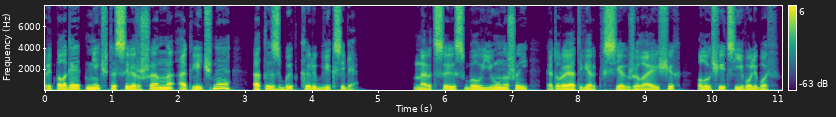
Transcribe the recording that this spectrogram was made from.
предполагает нечто совершенно отличное от избытка любви к себе. Нарцисс был юношей, который отверг всех желающих получить его любовь.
